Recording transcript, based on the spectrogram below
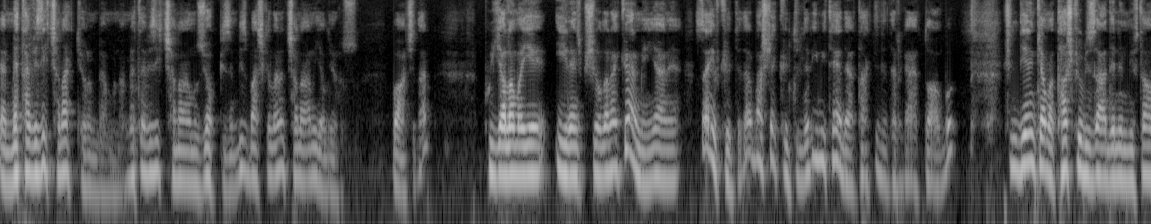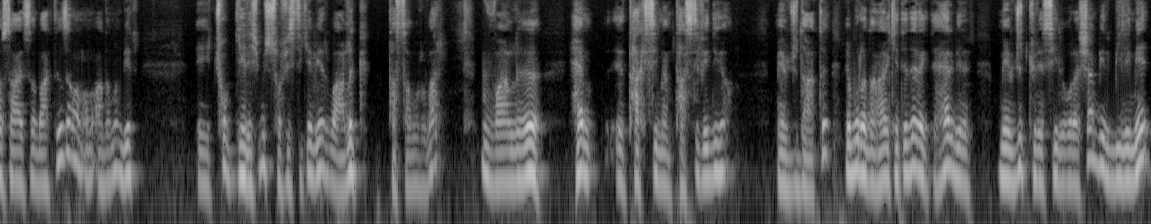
yani metafizik çanak diyorum ben buna. Metafizik çanağımız yok bizim. Biz başkalarının çanağını yalıyoruz bu açıdan. Bu yalamayı iğrenç bir şey olarak görmeyin. Yani zayıf kültürler başka kültürleri imite eder, taklit eder. Gayet doğal bu. Şimdi diyelim ki ama Taşköprüzade'nin Miftah sahasına baktığın zaman onun adamın bir e, çok gelişmiş, sofistike bir varlık tasavvuru var. Bu varlığı hem e, taksim hem tasnif ediyor mevcudatı ve buradan hareket ederek de her bir mevcut küresiyle uğraşan bir bilimi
